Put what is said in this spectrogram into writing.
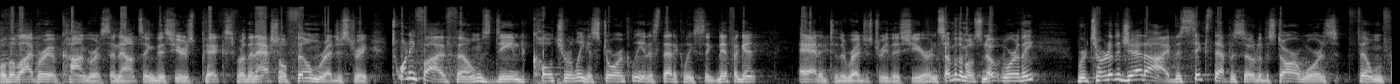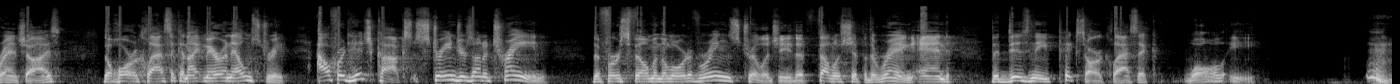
Well, the Library of Congress announcing this year's picks for the National Film Registry. 25 films deemed culturally, historically, and aesthetically significant added to the registry this year. And some of the most noteworthy Return of the Jedi, the sixth episode of the Star Wars film franchise, the horror classic A Nightmare on Elm Street, Alfred Hitchcock's Strangers on a Train, the first film in the Lord of Rings trilogy, The Fellowship of the Ring, and the Disney Pixar classic Wall E. Hmm.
